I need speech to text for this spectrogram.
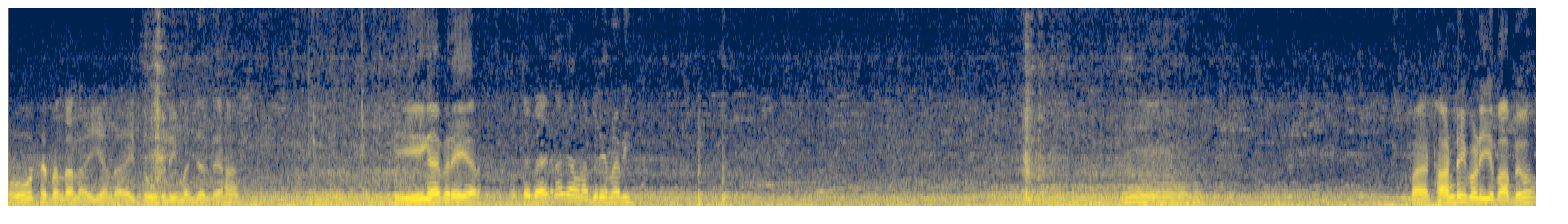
ਉਹ ਉੱਥੇ ਬੰਦਾ ਲਾਈ ਜਾਂਦਾ, ਇਹ ਦੂਸਰੀ ਮੰਜ਼ਲ ਤੇ, ਹਨਾ। ਠੀਕ ਹੈ ਵੀਰੇ ਯਾਰ। ਉੱਤੇ ਬੈਠਣਾ ਜਾਵਣਾ ਵੀਰੇ ਮੈਂ ਵੀ। ਪਾ ਠੰਡ ਹੀ ਬੜੀ ਹੈ ਬਾਬੇ ਉਹ।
